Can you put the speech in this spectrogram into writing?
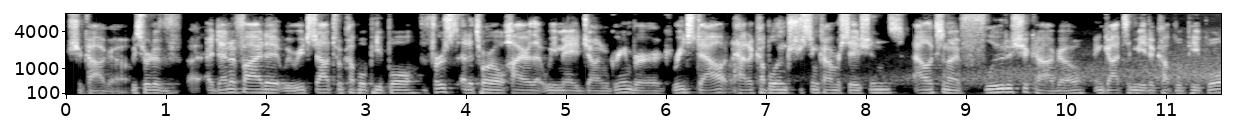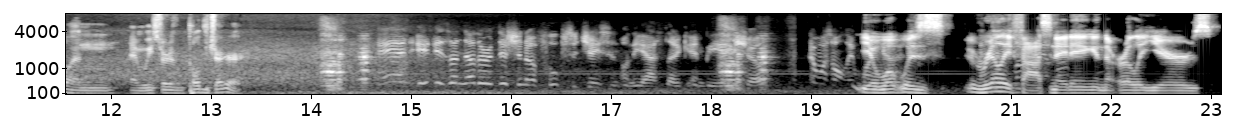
Chicago. We sort of uh, identified it. We reached out to a couple people. The first editorial hire that we made, Jon Greenberg, reached out, had a couple interesting conversations. Alex and I flew to Chicago and got to meet a couple of people, and and we sort of pulled the trigger. And it is another edition of Hoops Adjacent on the Athletic NBA show. There was only you know, what was really fascinating in the early years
